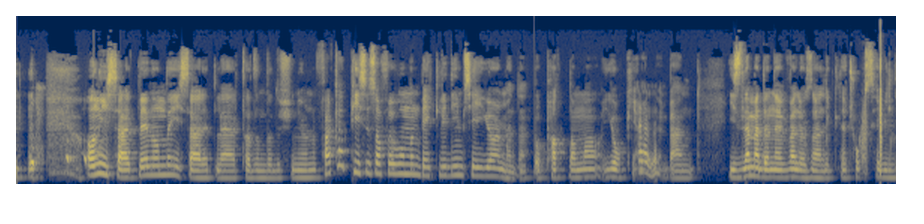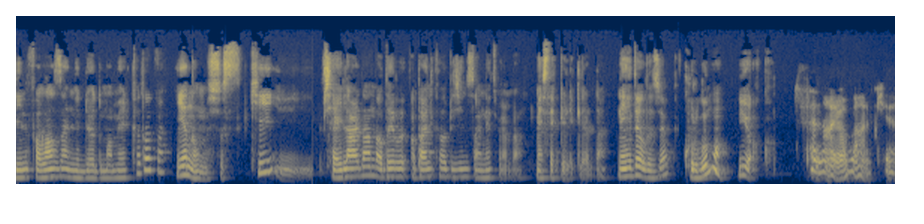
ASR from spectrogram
onu işaretleyen onu da işaretler tadında düşünüyorum. Fakat Pieces of a Woman beklediğim şeyi görmedi. O patlama yok yani. Evet. Ben izlemeden evvel özellikle çok sevildiğini falan zannediyordum Amerika'da da yanılmışız. Ki şeylerden de aday, adaylık alabileceğini zannetmiyorum ben. Meslek birliklerinden. Neydi alacak? Kurgu mu? Yok. Senaryo belki.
